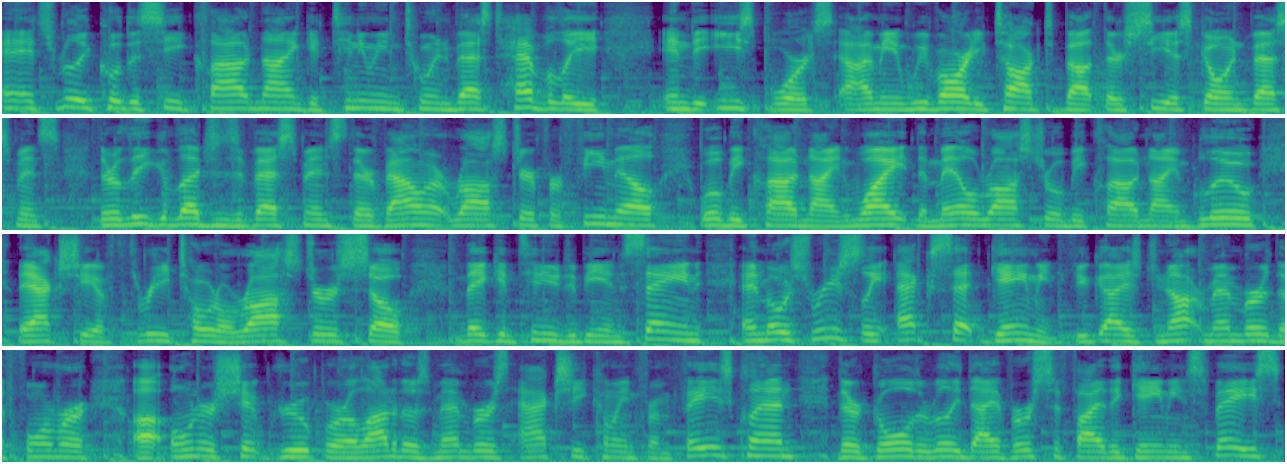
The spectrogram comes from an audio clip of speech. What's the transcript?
And it's really cool to see Cloud9 continuing to invest heavily into esports. I mean, we've already talked about their CSGO investments, their League of Legends investments, their Valorant roster for female will be Cloud9 white. The male roster will be Cloud9 blue. They actually have three total rosters, so they continue to be insane. And most recently, XSET Gaming. If you guys do not remember the former uh, ownership group or a lot of those members actually coming from FaZe Clan, their goal to really diversify the gaming space,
